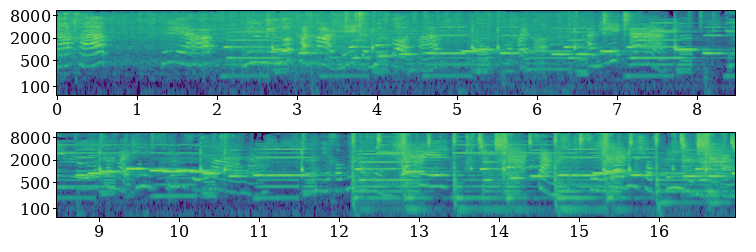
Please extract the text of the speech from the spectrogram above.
นะครับนี่ครับนี่มีรถคันใหม่นี่เดี๋ยวหยุดก่อนครับเอาเอาไปครับอันนี้อ่ารีวิวรถคันใหม่ที่เพิ่งซื้อมานะอันนี้เขาเพิ่งมาส่งก็ไปสั่ง ซื้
